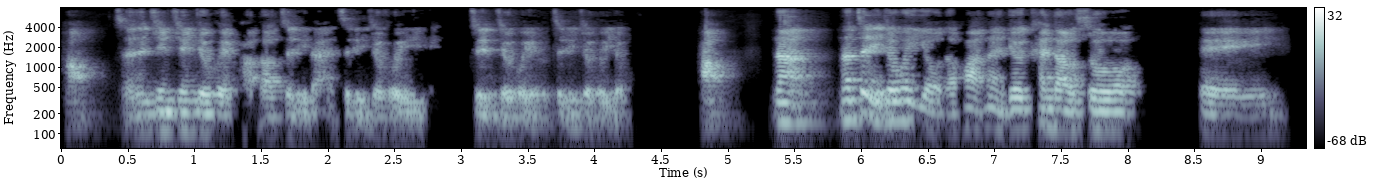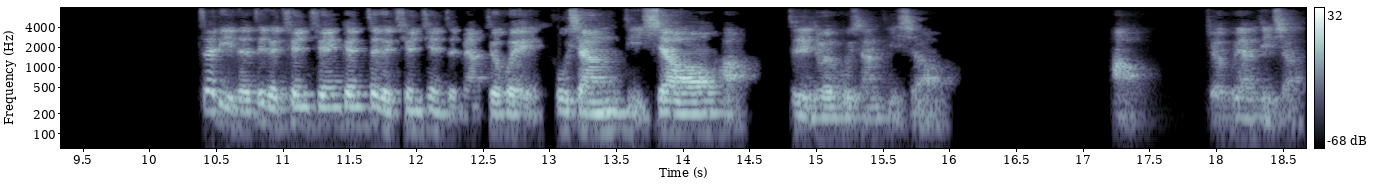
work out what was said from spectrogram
好，产生圈圈就会跑到这里来，这里就会这里就会有，这里就会有。好，那那这里就会有的话，那你就会看到说，诶，这里的这个圈圈跟这个圈圈怎么样，就会互相抵消哈。这里就会互相抵消，好，就互相抵消。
